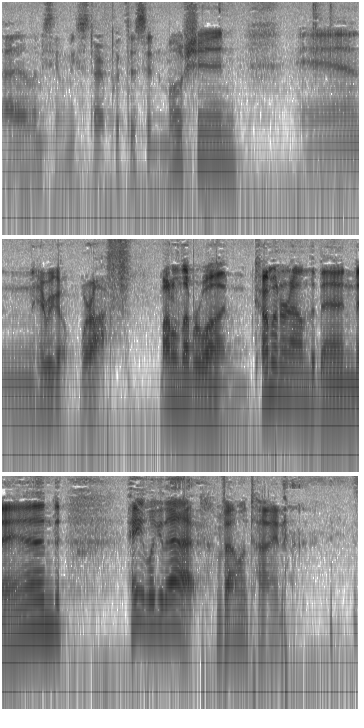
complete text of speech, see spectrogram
Uh, let me see. Let me start put this into motion, and here we go. We're off. Model number one coming around the bend, and hey, look at that, Valentine.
